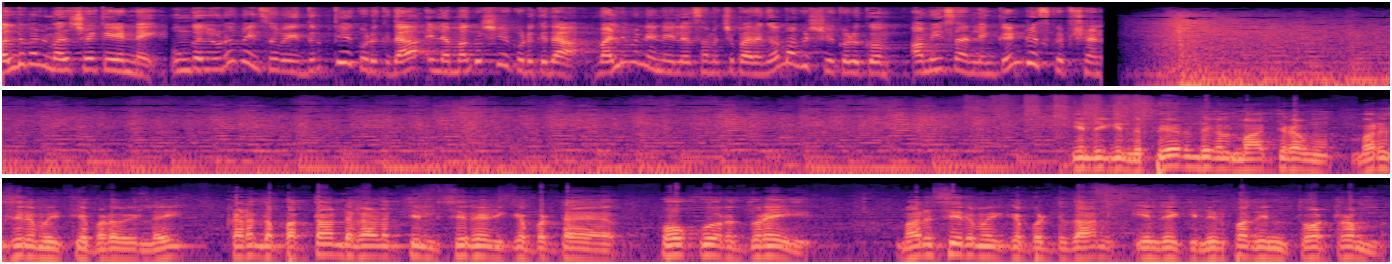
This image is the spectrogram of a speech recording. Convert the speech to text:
வல்லுவன் மரச்சக்க எண்ணெய். உங்கள் உணவை சுவை திருப்தியை கொடுக்குதா? இல்ல மகிழ்ச்சியை கொடுக்குதா? வல்லுவன் எண்ணெயில சமைச்சு பாருங்க மகிழ்ச்சியை கொடுக்கும். அமேசான் லிங்க் டிஸ்கிரிப்ஷன் இன்றைக்கு இந்த பேருந்துகள் மாத்திரம் மறுசீரமைக்கப்படவில்லை. கடந்த பத்தாண்டு காலத்தில் சீரழிக்கப்பட்ட போக்குவரத்துறை மறுசீரமைக்கப்பட்டுதான் இன்றைக்கு நிற்பதின் தோற்றம்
